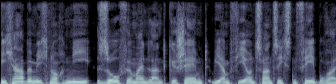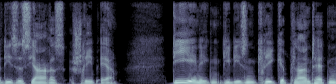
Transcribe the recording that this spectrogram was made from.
Ich habe mich noch nie so für mein Land geschämt wie am 24. Februar dieses Jahres, schrieb er. Diejenigen, die diesen Krieg geplant hätten,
